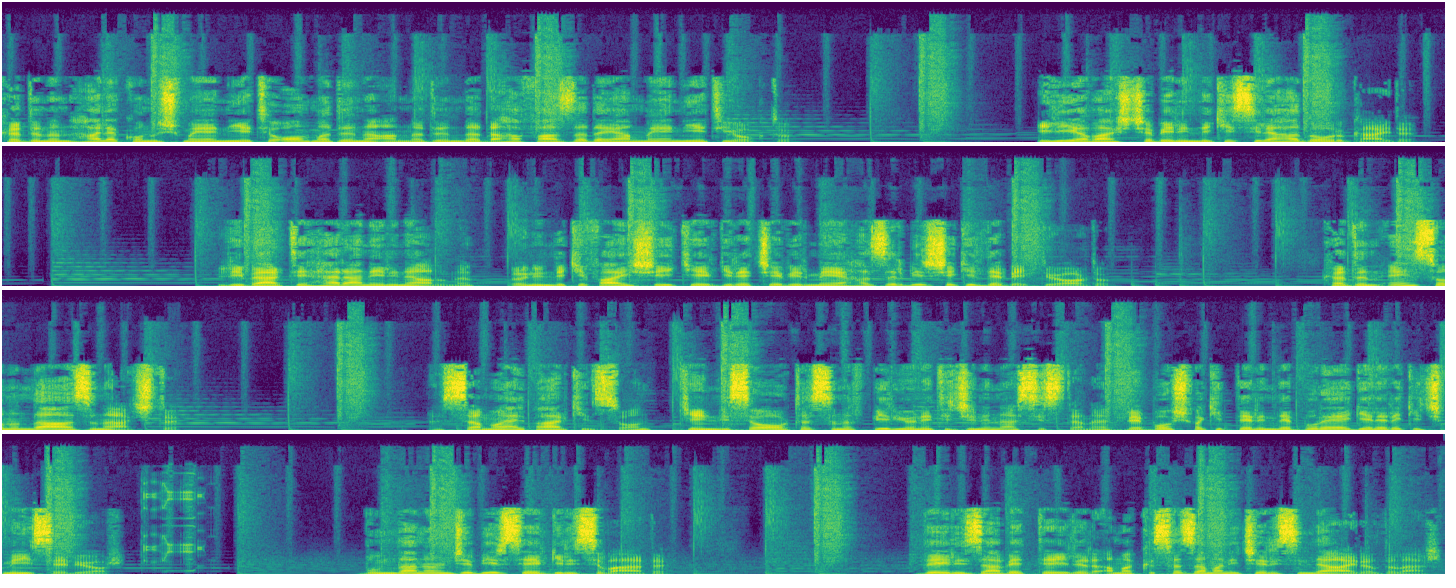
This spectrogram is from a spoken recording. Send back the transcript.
Kadının hala konuşmaya niyeti olmadığını anladığında daha fazla dayanmaya niyeti yoktu. Eli yavaşça belindeki silaha doğru kaydı. Liberty her an eline alınıp, önündeki fahişeyi kevgire çevirmeye hazır bir şekilde bekliyordu. Kadın en sonunda ağzını açtı. Samuel Parkinson, kendisi orta sınıf bir yöneticinin asistanı ve boş vakitlerinde buraya gelerek içmeyi seviyor. Bundan önce bir sevgilisi vardı. Ve Elizabeth Taylor ama kısa zaman içerisinde ayrıldılar.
